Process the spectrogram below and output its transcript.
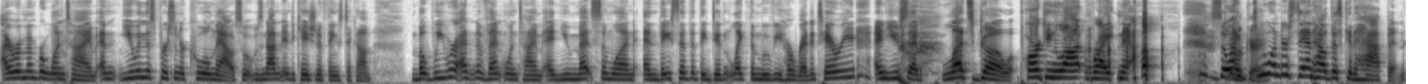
I remember one time, and you and this person are cool now, so it was not an indication of things to come. But we were at an event one time, and you met someone, and they said that they didn't like the movie Hereditary, and you said, "Let's go parking lot right now." so Okay. I do understand how this could happen,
